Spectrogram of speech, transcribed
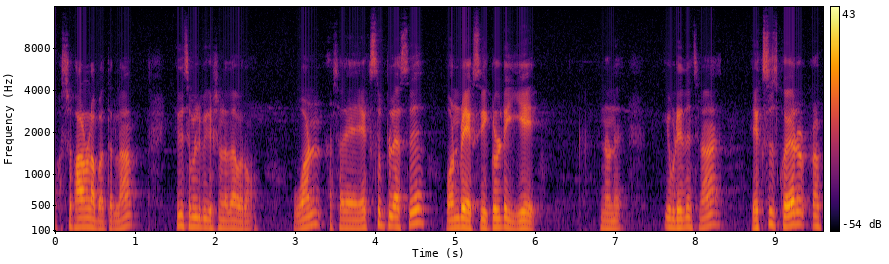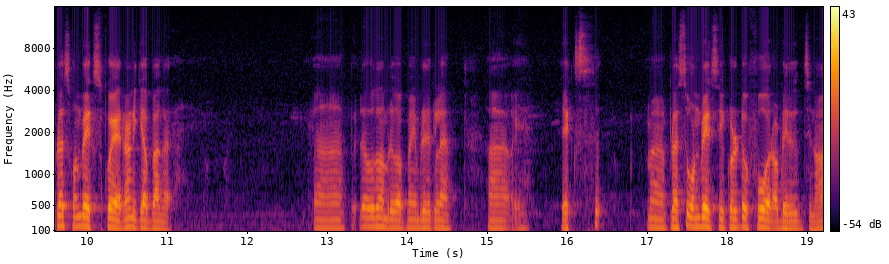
ஃபஸ்ட்டு ஃபார்முலா பார்த்துடலாம். இது சிம்பிளிஃபிகேஷனில் தான் வரும். One sorry X plus one by X equal to A இன்னொன்று இப்படி இருந்துச்சுன்னா X square plus one by X ஸ்கொயர்னு கேட்பாங்க. உதாரணம் அப்படி பார்ப்பேன் இப்படி இருக்குல்ல? X plus one by X equal to four அப்படி இருந்துச்சுன்னா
